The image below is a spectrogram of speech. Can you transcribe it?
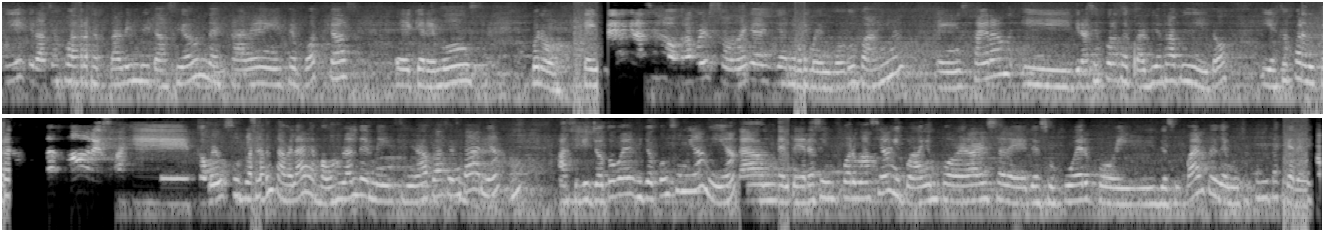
aquí. Gracias por aceptar la invitación de estar en este podcast. Eh, queremos, bueno, gracias a otra persona que, recomendó tu página en Instagram y gracias por aceptar bien rapidito. Y esto es para educar a las madres a que tomen su placenta, ¿verdad? Vamos a hablar de medicina placentaria. Así que yo tomé, yo consumí la mía, para tener esa información y puedan empoderarse de, de, su cuerpo y de su parte y de muchas cositas que Vamos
